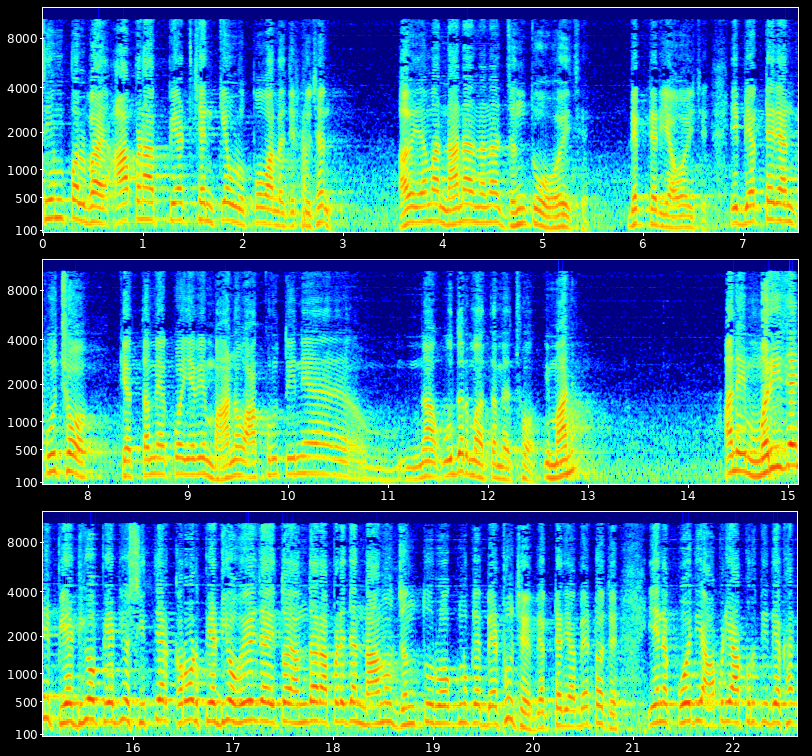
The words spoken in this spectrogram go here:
સિમ્પલ ભાઈ, આપણા પેટ છે ને કેવડું, પોવાલા જેટલું છે ને. હવે એમાં નાના નાના જંતુઓ હોય છે. બેક્ટેરિયા હોય છે. એ બેક્ટેરિયાને પૂછો કે તમે કોઈ એવી માનવ આકૃતિને ના ઉદરમાં તમે છો. એ માને? અને મરી જાય ને પેઢીઓ પેઢીઓ, સિત્તેર કરોડ પેઢીઓ વહી જાય, તો અંદર આપણે જે નાનું જંતુ રોગનું કે બેઠું છે, બેક્ટેરિયા બેઠો છે, એને કોઈ દી આપણી આકૃતિ દેખાય?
